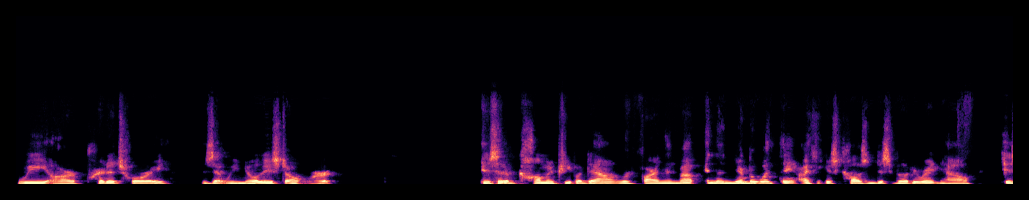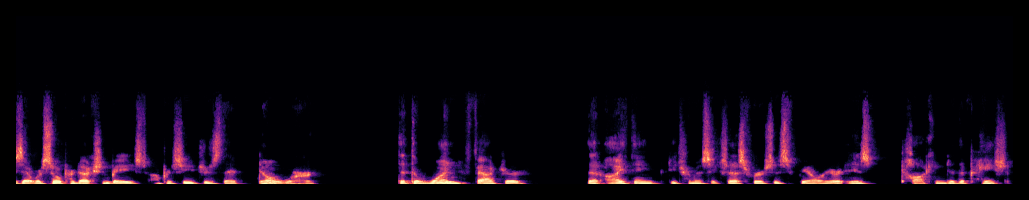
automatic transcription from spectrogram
We are predatory, is that we know these don't work instead of calming people down, we're firing them up. And the number one thing I think is causing disability right now is that we're so production based on procedures that don't work that the one factor that I think determines success versus failure is talking to the patient.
